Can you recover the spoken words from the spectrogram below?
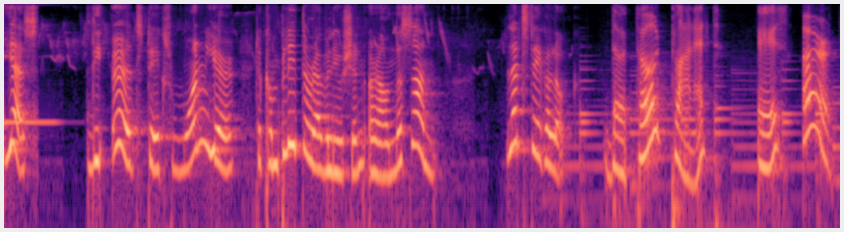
Yes, the Earth takes one year to complete the revolution around the Sun. Let's take a look. The third planet is Earth.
